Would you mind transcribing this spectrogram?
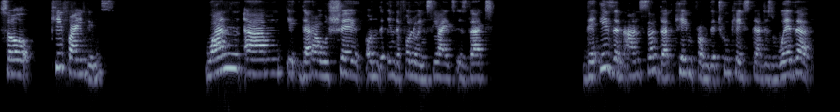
So key findings one um, that I will share on the, in the following slides is that there is an answer that came from the two case studies, whether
